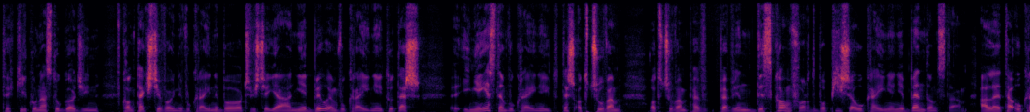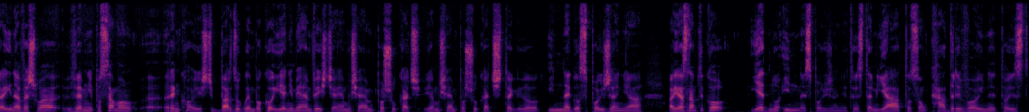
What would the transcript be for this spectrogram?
tych kilkunastu godzin w kontekście wojny w Ukrainie, bo oczywiście ja nie byłem w Ukrainie i tu też i nie jestem w Ukrainie i też odczuwam, odczuwam pew, pewien dyskomfort, bo piszę Ukrainie nie będąc tam, ale ta Ukraina weszła we mnie po samą e, rękojeść bardzo głęboko i ja nie miałem wyjścia. Ja musiałem poszukać, ja musiałem poszukać tego innego spojrzenia, a ja znam tylko jedno inne spojrzenie. To jestem ja, to są kadry wojny, to jest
